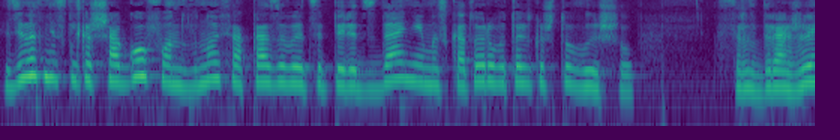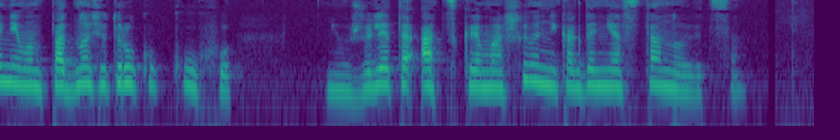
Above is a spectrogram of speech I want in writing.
Сделав несколько шагов, он вновь оказывается перед зданием, из которого только что вышел. С раздражением он подносит руку к уху. Неужели эта адская машина никогда не остановится?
